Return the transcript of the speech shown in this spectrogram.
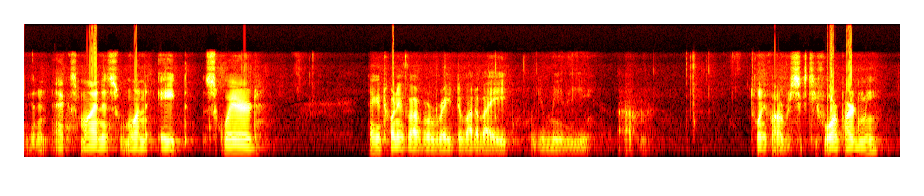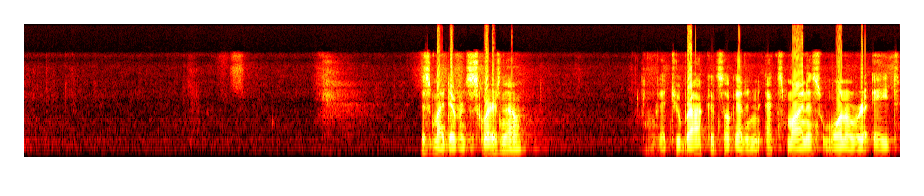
I get an x minus 1 8 squared. Negative 25 over 8 divided by 8 will give me the um, 25 over 64, pardon me. This is my difference of squares now. I'll get two brackets. I'll get an x minus 1 over 8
